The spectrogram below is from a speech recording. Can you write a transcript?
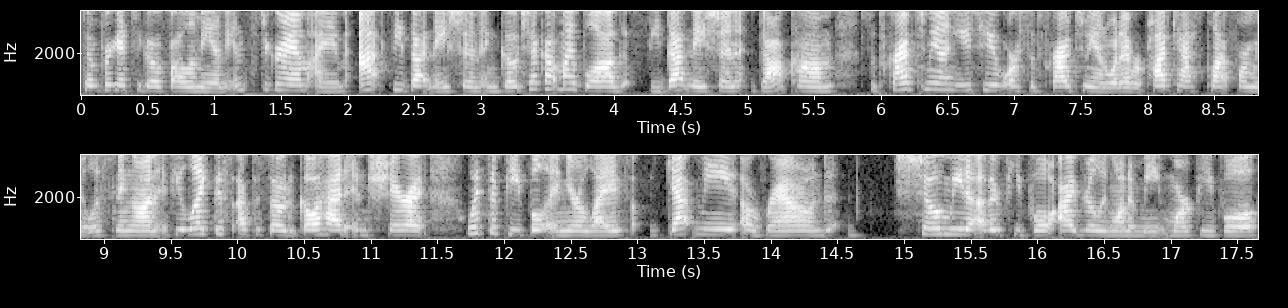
Don't forget to go follow me on Instagram. I am at Feed That Nation and go check out my blog, feedthatnation.com. Subscribe to me on YouTube or subscribe to me on whatever podcast platform you're listening on. If you like this episode, go ahead and share it with the people in your life. Get me around, show me to other people. I really want to meet more people.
